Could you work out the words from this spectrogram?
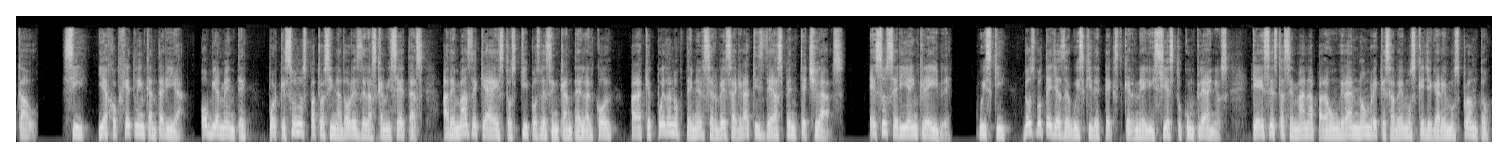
Cow. Sí, y a Hophead le encantaría, obviamente, porque son los patrocinadores de las camisetas, además de que a estos tipos les encanta el alcohol, para que puedan obtener cerveza gratis de Aspen Tech Labs. Eso sería increíble. Whisky, dos botellas de whisky de Text Kernel y si es tu cumpleaños, que es esta semana para un gran nombre que sabemos que llegaremos pronto,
